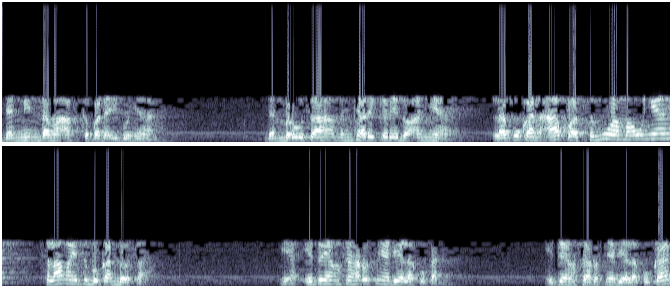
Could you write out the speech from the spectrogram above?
dan minta maaf kepada ibunya dan berusaha mencari keridoannya. Lakukan apa semua maunya selama itu bukan dosa. Ya, itu yang seharusnya dia lakukan. Itu yang seharusnya dia lakukan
